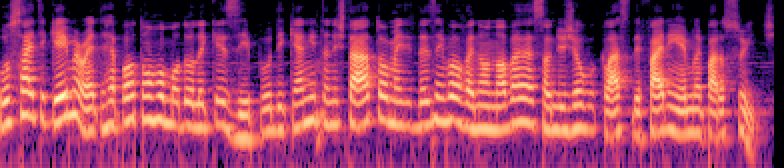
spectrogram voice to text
O site Gamerant reportou um rumor do Leak Zippo de que a Nintendo está atualmente desenvolvendo uma nova versão de jogo clássico de Fire Emblem para o Switch.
